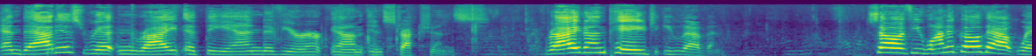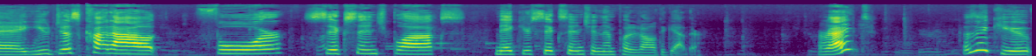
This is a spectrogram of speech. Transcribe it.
And that is written right at the end of your um, instructions, right on page 11. So if you want to go that way, you just cut out four six inch blocks, make your six inch, and then put it all together. All right? Isn't it cute?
